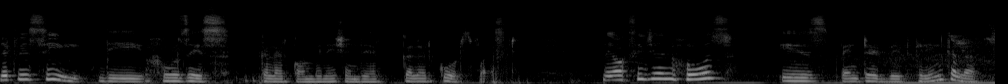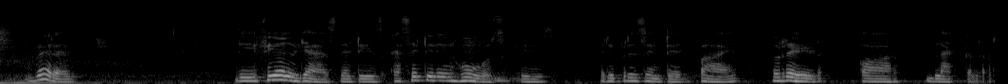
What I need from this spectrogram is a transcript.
let me see the hoses color combination their color codes first. The oxygen hose is painted with green color whereas the fuel gas that is acetylene hose is represented by red or black color.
